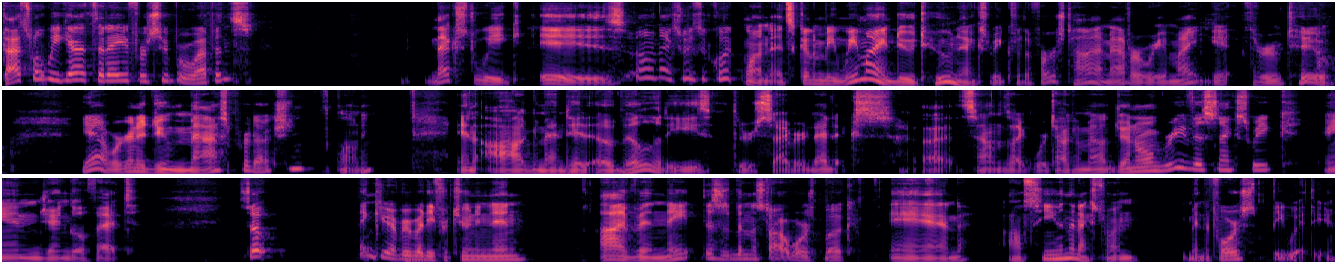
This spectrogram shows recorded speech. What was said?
that's what we got today for super weapons. Next week is oh, next week's a quick one. It's gonna be we might do two next week for the first time ever. We might get through two. Yeah, we're gonna do mass production cloning and augmented abilities through cybernetics. Uh, it sounds like we're talking about General Grievous next week and Jango Fett. So, thank you everybody for tuning in. I've been Nate. This has been the Star Wars book, and I'll see you in the next one. May the Force be with you.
